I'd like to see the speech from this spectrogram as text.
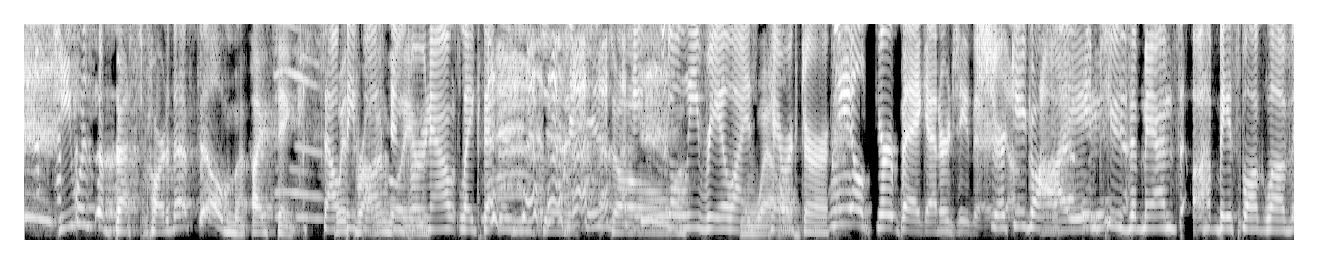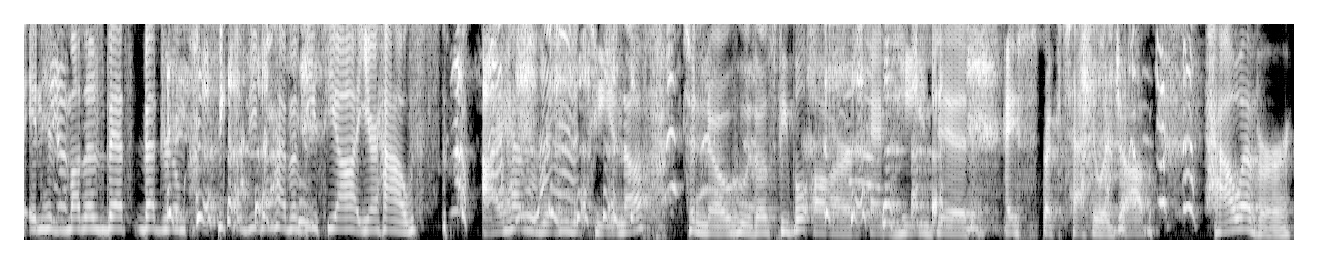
he was the best part of that film, I think. Southie with Robin Boston Williams. burnout, like that is, He did this is so a fully realized well. character. Real dirtbag energy there. Jerking off I- into the man's uh, baseball glove in his mother's beth- bedroom because you don't have a VCR at your house. I have written the T enough to know who those people are, and he did a spectacular job. However,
